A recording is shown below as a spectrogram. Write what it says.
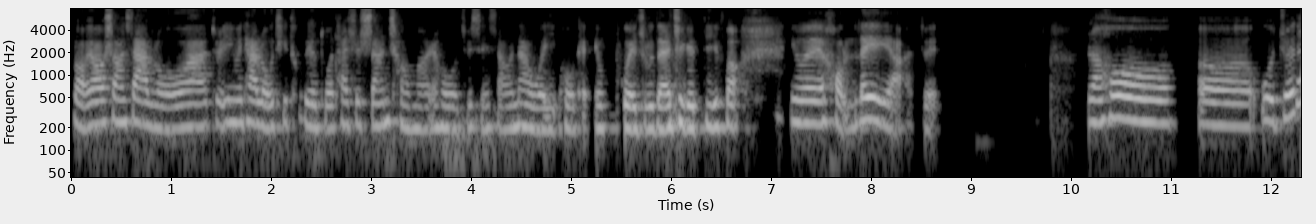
老要上下楼啊，就因为它楼梯特别多，它是山城嘛。然后我就心想，那我以后肯定不会住在这个地方，因为好累呀。对，然后。呃，我觉得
